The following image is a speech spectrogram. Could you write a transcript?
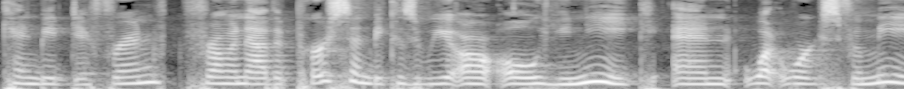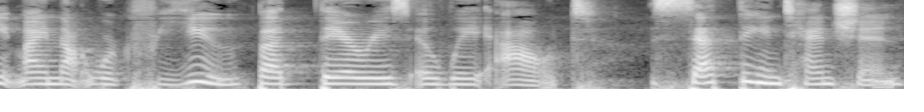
can be different from another person because we are all unique, and what works for me might not work for you, but there is a way out. Set the intention,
